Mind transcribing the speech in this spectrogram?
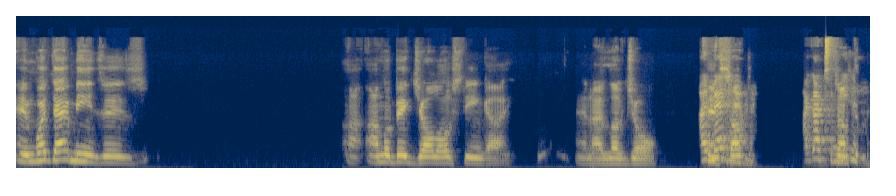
And what that means is, I'm a big Joel Osteen guy, and I love Joel. I and met him. I got to meet him.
